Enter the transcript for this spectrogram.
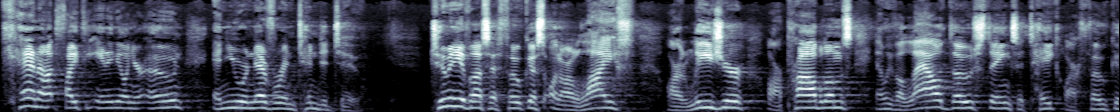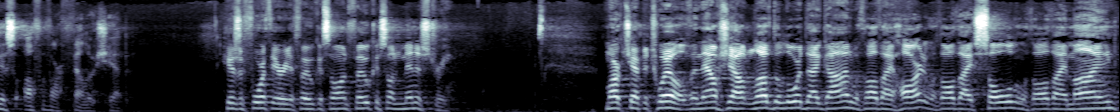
cannot fight the enemy on your own, and you were never intended to. Too many of us have focused on our life, our leisure, our problems, and we've allowed those things to take our focus off of our fellowship. Here's a fourth area to focus on focus on ministry. Mark chapter 12, and thou shalt love the Lord thy God with all thy heart, and with all thy soul, and with all thy mind,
